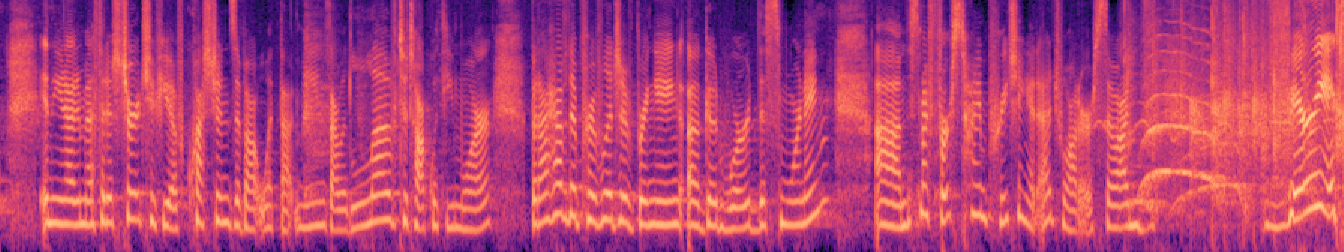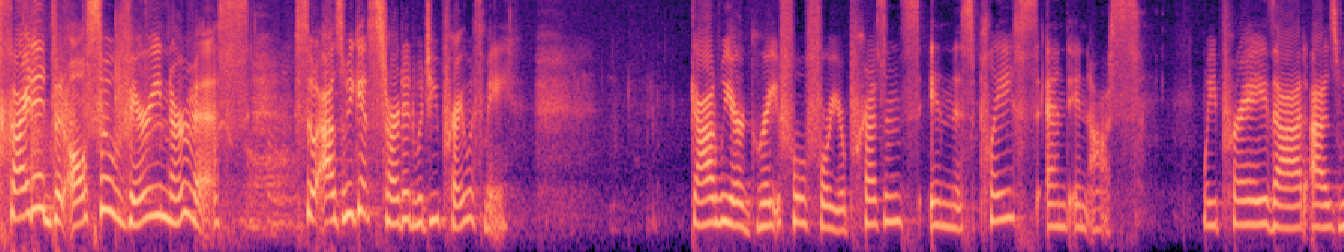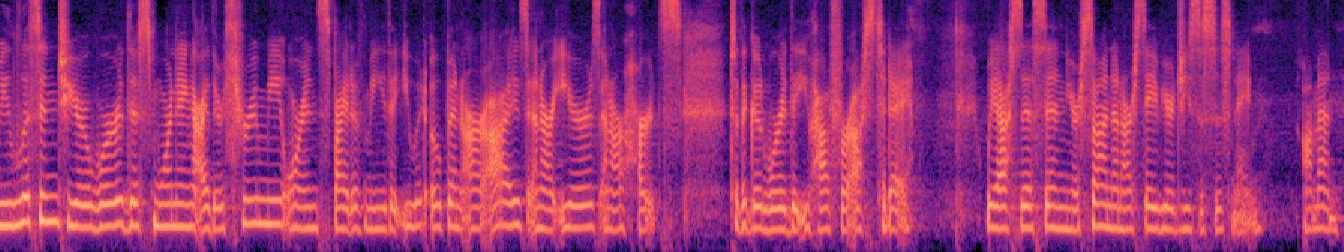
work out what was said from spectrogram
in the United Methodist Church. If you have questions about what that means, I would love to talk with you more. But I have the privilege of bringing a good word this morning. Um, this is my first time preaching at Edgewater, so I'm very excited, but also very nervous. So, as we get started, would you pray with me? God, we are grateful for your presence in this place and in us. We pray that as we listen to your word this morning, either through me or in spite of me, that you would open our eyes and our ears and our hearts to the good word that you have for us today. We ask this in your Son and our Savior, Jesus' name. Amen.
